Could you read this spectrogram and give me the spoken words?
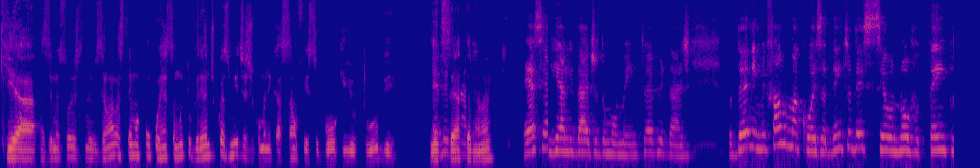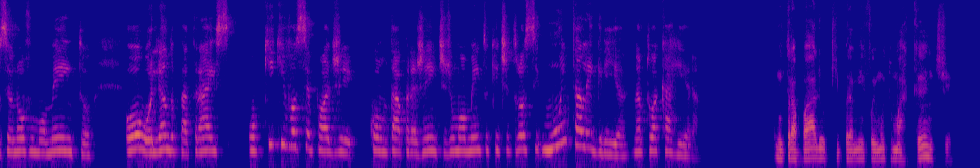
que as emissoras de televisão elas têm uma concorrência muito grande com as mídias de comunicação, Facebook, YouTube e é etc. Né? Essa é a realidade do momento, é verdade. O Dani, me fala uma coisa, dentro desse seu novo tempo, seu novo momento, ou olhando para trás, o que, que você pode contar para gente de um momento que te trouxe muita alegria na tua carreira? Um trabalho que para mim foi muito marcante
